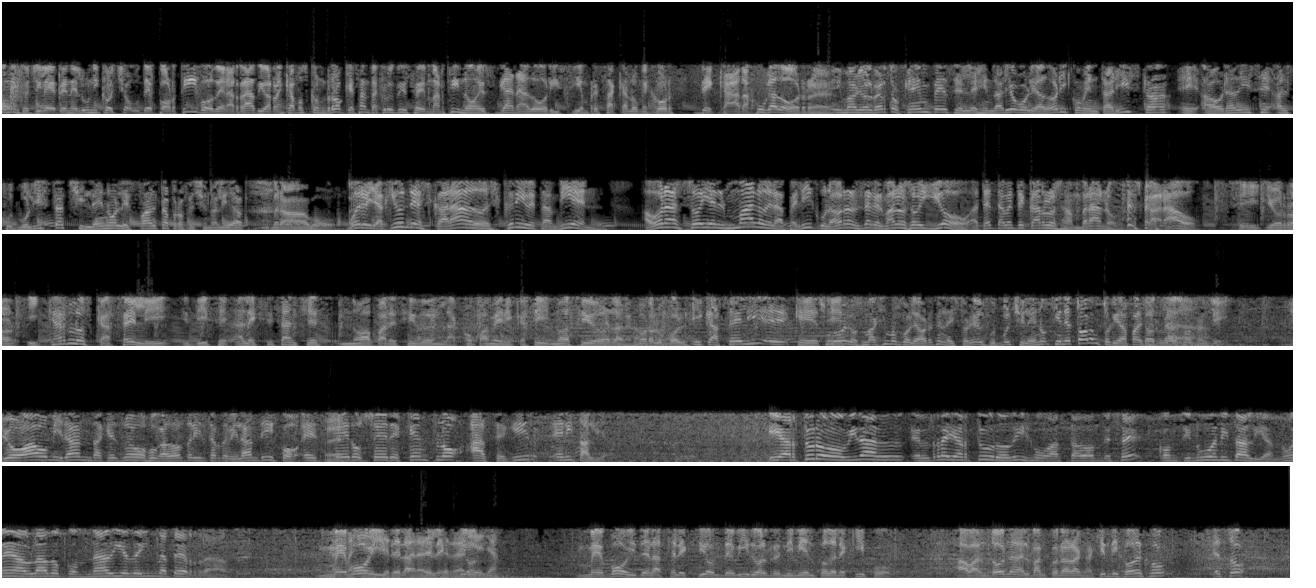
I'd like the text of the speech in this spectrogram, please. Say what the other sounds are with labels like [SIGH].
momento, Gillette, en el único show deportivo de la radio. Arrancamos con Roque Santa Cruz. Dice, Martino es ganador y siempre saca lo mejor de cada jugador. Y Mario Alberto Kempes, el legendario goleador y comentarista, eh, ahora dice, al futbolista chileno le falta profesionalidad. Bravo. Bueno, y aquí un descarado escribe también. Ahora soy el malo de la película. Ahora resulta que el malo soy yo. Atentamente, Carlos Zambrano. Descarado. [LAUGHS] Sí, qué horror. Y Carlos Caselli dice, Alexis Sánchez no ha aparecido en la Copa América. Sí, no ha sido la mejor. Solo un gol. Y Caselli, eh, que es uno de los máximos goleadores en la historia del fútbol chileno, tiene toda la autoridad para decirle eso a Sánchez. sí. Joao Miranda, que es nuevo jugador del Inter de Milán, dijo, espero ser ejemplo a seguir en Italia. Y Arturo Vidal, el rey Arturo, dijo, hasta donde sé, continúo en Italia. No he hablado con nadie de Inglaterra. Me voy de la selección. Me voy de la selección debido al rendimiento del equipo. Abandona el Banco Naranja. ¿Quién dijo eso? Eso,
